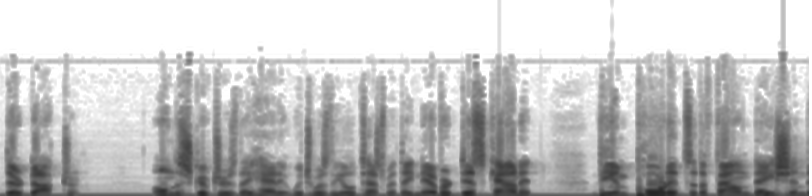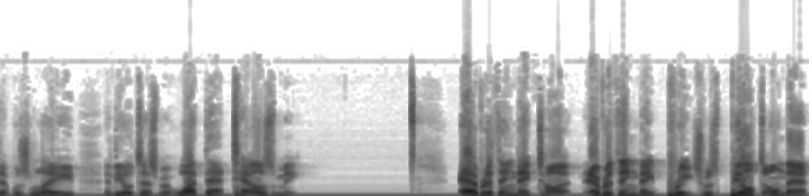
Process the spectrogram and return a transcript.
their doctrine on the scriptures they had it, which was the Old Testament. They never discounted the importance of the foundation that was laid in the Old Testament. What that tells me, everything they taught, everything they preached was built on that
